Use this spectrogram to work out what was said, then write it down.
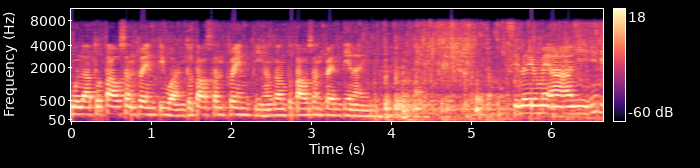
mula 2021, 2020 hanggang 2029, sila yung may aanihin.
